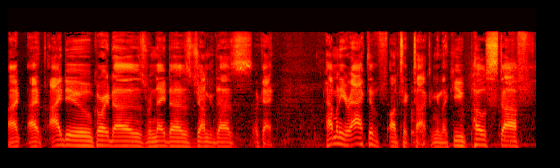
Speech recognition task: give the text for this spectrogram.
I, I, I do. Corey does. Renee does. Johnny does. Okay. How many are active on TikTok? I mean, like you post stuff.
